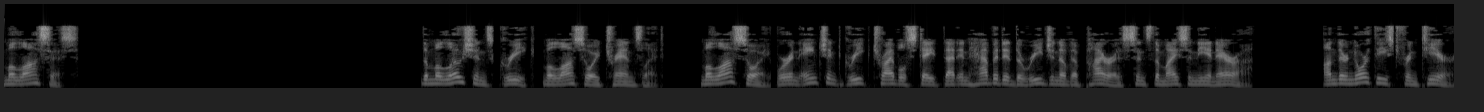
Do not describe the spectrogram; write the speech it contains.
Molossus The Molossians Greek, Molossoi translate. Molossoi were an ancient Greek tribal state that inhabited the region of Epirus since the Mycenaean era. On their northeast frontier,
